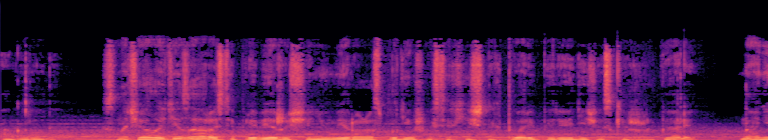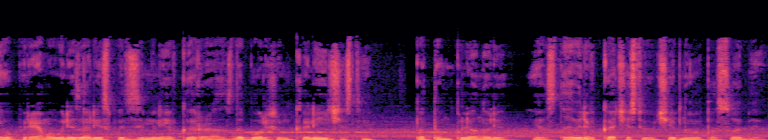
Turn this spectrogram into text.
огороды. Сначала эти зарости, прибежище неумеро расплодившихся хищных тварей, периодически сжигали, но они упрямо вылезали из-под земли в гораздо большем количестве, потом плюнули и оставили в качестве учебного пособия,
